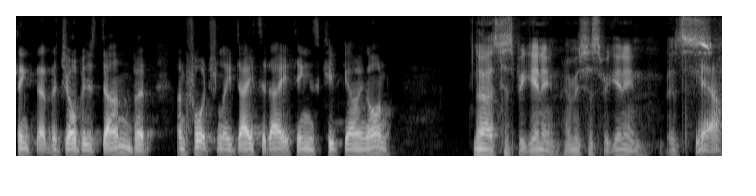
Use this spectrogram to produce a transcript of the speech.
think that the job is done, but unfortunately, day to day, things keep going on. No, it's just beginning. I mean, it's just beginning. It's yeah,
